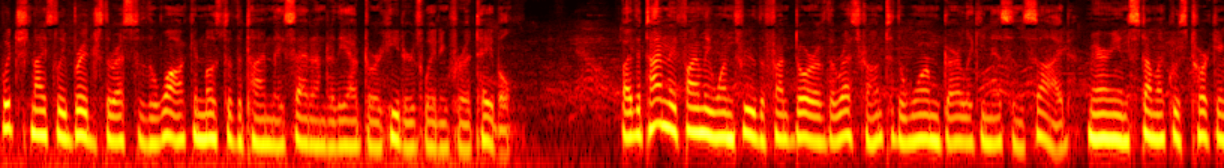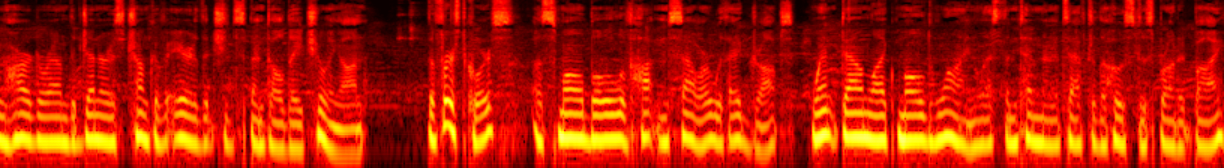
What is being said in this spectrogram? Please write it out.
which nicely bridged the rest of the walk and most of the time they sat under the outdoor heaters waiting for a table. By the time they finally won through the front door of the restaurant to the warm garlickiness inside, Marian's stomach was torquing hard around the generous chunk of air that she'd spent all day chewing on. The first course, a small bowl of hot and sour with egg drops, went down like mulled wine less than ten minutes after the hostess brought it by.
